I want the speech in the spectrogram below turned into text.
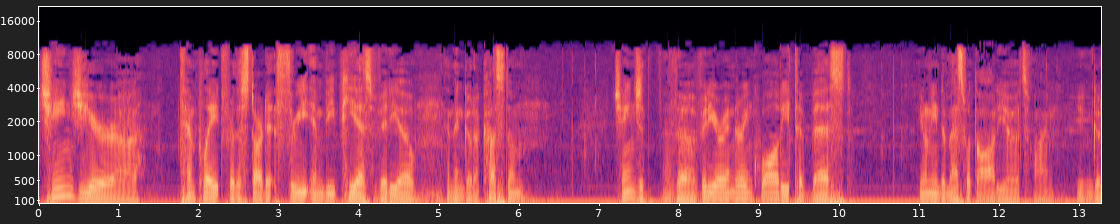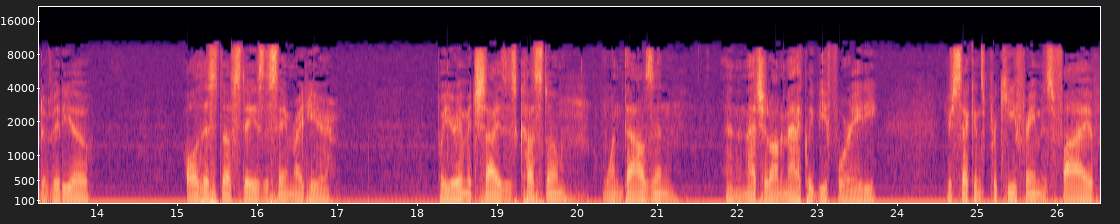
change your uh, template for the start at 3 Mbps video and then go to custom. Change the video rendering quality to best. You don't need to mess with the audio it's fine. You can go to video all this stuff stays the same right here. But your image size is custom 1000 and then that should automatically be 480 your seconds per keyframe is 5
